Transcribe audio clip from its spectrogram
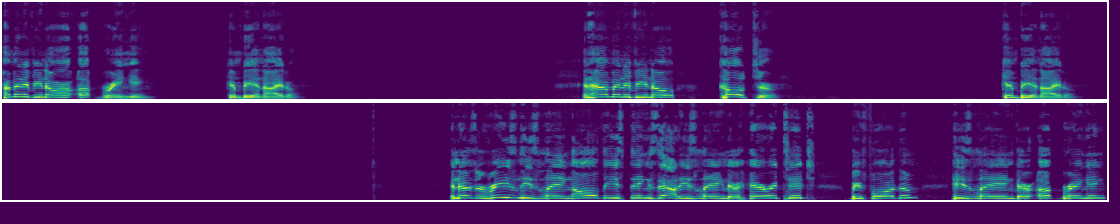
How many of you know our upbringing can be an idol? And how many of you know culture can be an idol? And there's a reason he's laying all these things out. He's laying their heritage before them. He's laying their upbringing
